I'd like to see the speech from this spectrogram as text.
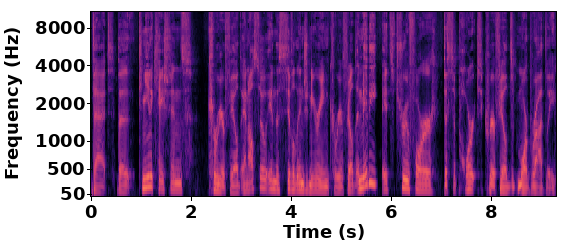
that the communications career field and also in the civil engineering career field. And maybe it's true for the support career fields more broadly.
